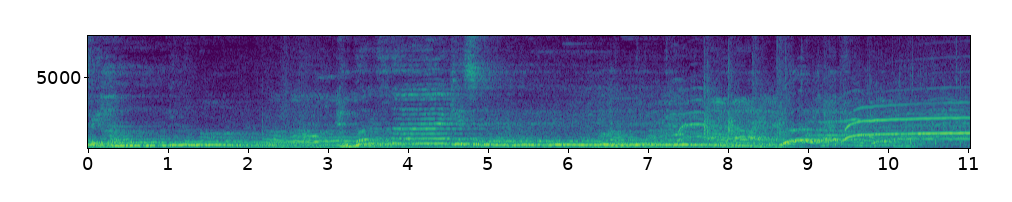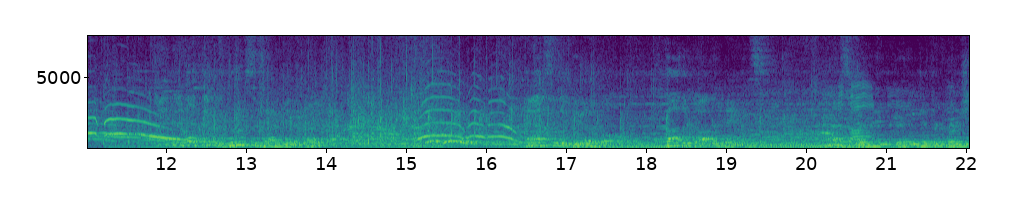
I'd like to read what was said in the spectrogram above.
every hug in the morning and butterfly kisses. Right. Beautiful. Father-daughter dance. That's, That's awesome. very, very different version.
